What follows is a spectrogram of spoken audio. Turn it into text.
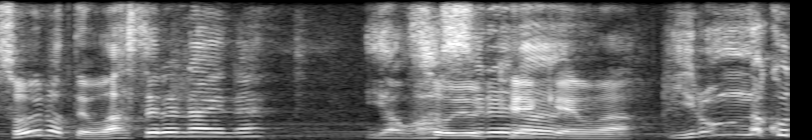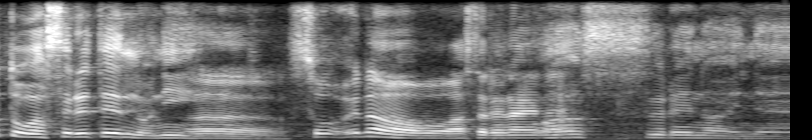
そういうのって忘れないね、いや忘れない。経験は。いろんなこと忘れてんのに、うん、そういうのは忘れないね。忘れないね。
